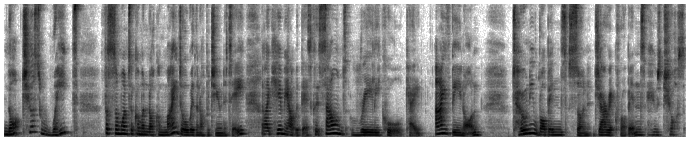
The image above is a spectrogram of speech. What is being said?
not just wait for someone to come and knock on my door with an opportunity. Like, hear me out with this because it sounds really cool, okay? I've been on Tony Robbins' son, Jairek Robbins, who's just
